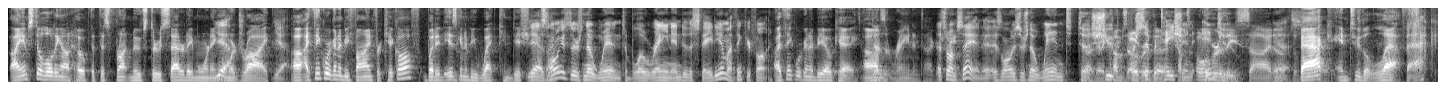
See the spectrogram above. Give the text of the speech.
I am still holding out hope that this front moves through Saturday morning Yeah. and we're dry. Yeah. Uh, I think we're going to be fine for kickoff, but it is going to be wet conditions. Yeah, as I- long as there's no wind to blow rain into the stadium, I think you're fine. I think we're going to be okay. It Um, doesn't rain in Tiger. That's what I'm saying. As long as there's no wind to Uh, shoot comes over the- precipitation comes over into the side Yes. of the back wall. and to the left. back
